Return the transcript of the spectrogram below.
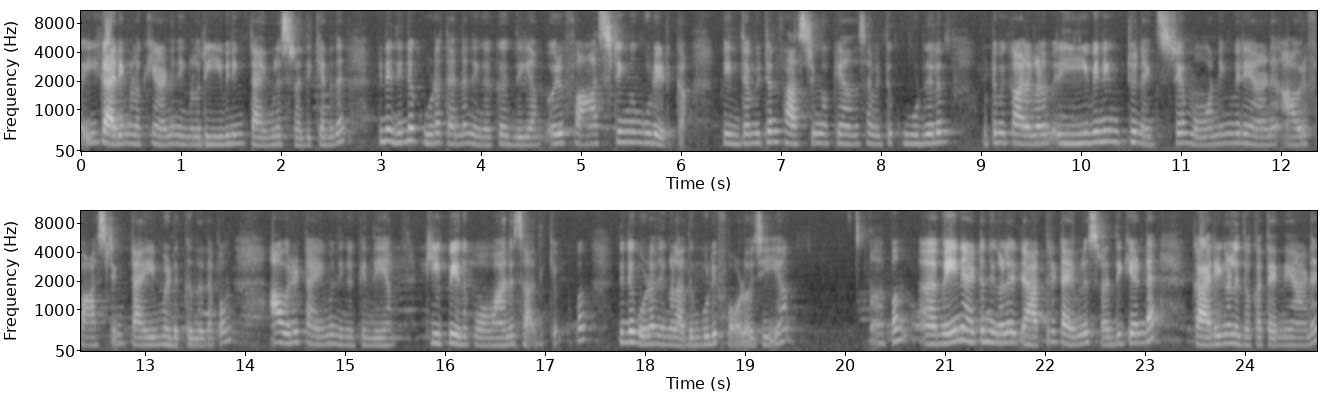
ഈ കാര്യങ്ങളൊക്കെയാണ് നിങ്ങളൊരു ഈവനിങ് ടൈമിൽ ശ്രദ്ധിക്കേണ്ടത്. പിന്നെ ഇതിന്റെ കൂടെ തന്നെ നിങ്ങൾക്ക് എന്ത് ചെയ്യാം? ഒരു ഫാസ്റ്റിങ്ങും കൂടി എടുക്കാം. ഇപ്പോൾ ഇന്റർമീഡിയറ്റ് ഫാസ്റ്റിംഗ് ഒക്കെ ആകുന്ന സമയത്ത് കൂടുതലും ഒട്ടുമിക്ക ആളുകളും evening to next day morning വരെയാണ് ആ ഒരു ഫാസ്റ്റിംഗ് ടൈം എടുക്കുന്നത്. അപ്പം ആ ഒരു ടൈം നിങ്ങൾക്ക് എന്ത് ചെയ്യാം? കീപ്പ് ചെയ്ത് പോകാനും സാധിക്കും. അപ്പം ഇതിന്റെ കൂടെ നിങ്ങൾ അതും കൂടി ഫോളോ ചെയ്യാം അപ്പം മെയിനായിട്ട് നിങ്ങൾ രാത്രി ടൈമിൽ ശ്രദ്ധിക്കേണ്ട കാര്യങ്ങൾ ഇതൊക്കെ തന്നെയാണ്.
